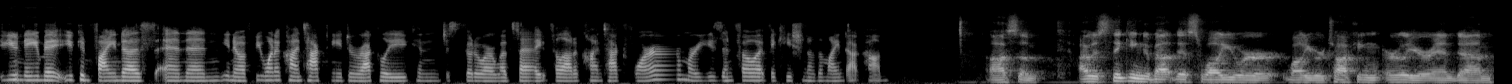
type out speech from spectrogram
you name it, you can find us. And then, you know, if you want to contact me directly, you can just go to our website, fill out a contact form, or use info at vacationofthemind.com. Awesome. I was thinking about this while you were while you were talking earlier, and um,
